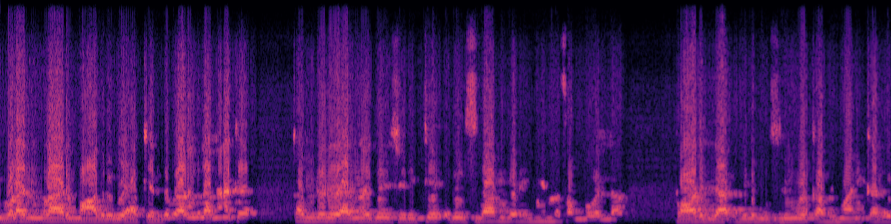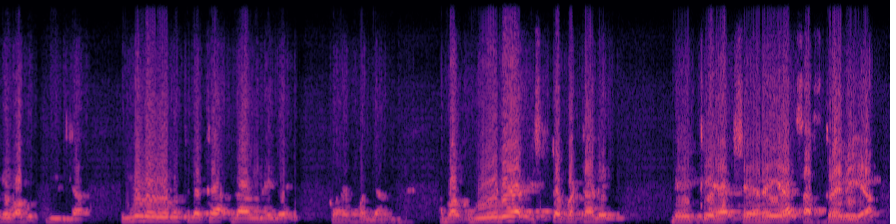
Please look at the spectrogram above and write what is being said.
ഇവളെ നിങ്ങൾ ആരും മാതൃകയാക്കരുത് വേണമെങ്കിൽ അങ്ങനെയൊക്കെ കമന്റുകൾ കാരണം ഇത് ശരിക്ക് ഒരു ഇസ്ലാമിക രീതിയിലുള്ള സംഭവമല്ല. പാടില്ല. ഇതിൽ മുസ്ലിങ്ങൾക്ക് അഭിമാനിക്കാൻ ഒരു വകുപ്പുമില്ല. എന്നുള്ള രൂപത്തിലൊക്കെ ഇതാകണേൽ കുഴപ്പമില്ല. അപ്പൊ വീഡിയോ ഇഷ്ടപ്പെട്ടാൽ ലൈക്ക് ചെയ്യുക ഷെയർ ചെയ്യുക സബ്സ്ക്രൈബ് ചെയ്യുക.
